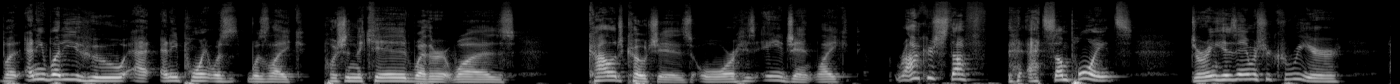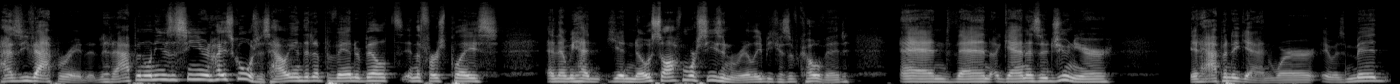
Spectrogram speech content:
but anybody who at any point was was like pushing the kid whether it was college coaches or his agent like rocker's stuff at some points during his amateur career has evaporated. It happened when he was a senior in high school which is how he ended up at vanderbilt in the first place. And then we had he had no sophomore season really because of covid. And then again as a junior it happened again where it was mid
